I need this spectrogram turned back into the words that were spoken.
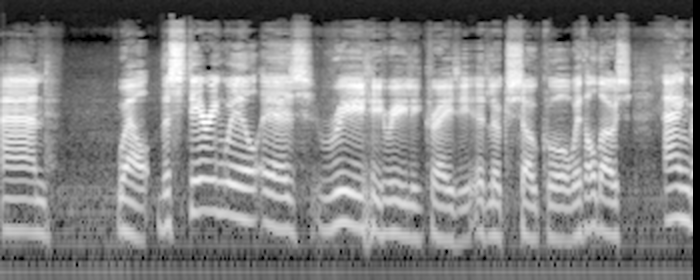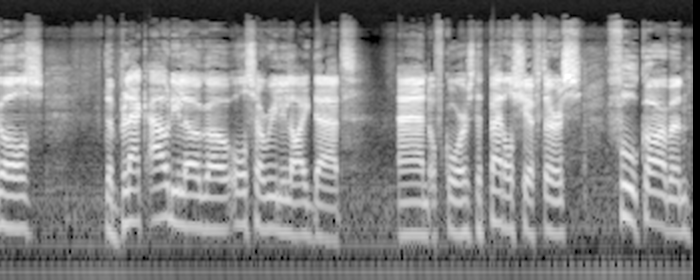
And well the steering wheel is really really crazy. It looks so cool with all those angles. The black Audi logo also really like that. And of course the pedal shifters full carbon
